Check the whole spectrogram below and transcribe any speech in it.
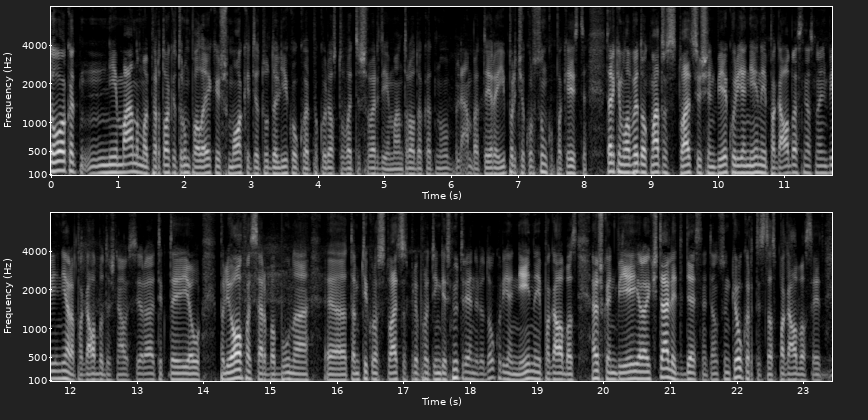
galvoju, kad neįmanoma per tokį trumpą laiką išmokyti tų dalykų, apie kuriuos tu vat išvardėjai. Man atrodo, kad, nu, blemba, tai yra įpročiai, kur sunku pakeisti. Tarkim, labai daug matau situacijų iš NBA, kur jie neina į pagalbas, nes nu NBA nėra pagalba dažniausiai, yra tik tai jau playoffas arba būna e, tam tikros situacijos prie protingesnių trenerių, daug kur jie neina į pagalbas. Aišku, NBA yra aikštelė didesnė, ten sunkiau kartais tas pagalbas eiti,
